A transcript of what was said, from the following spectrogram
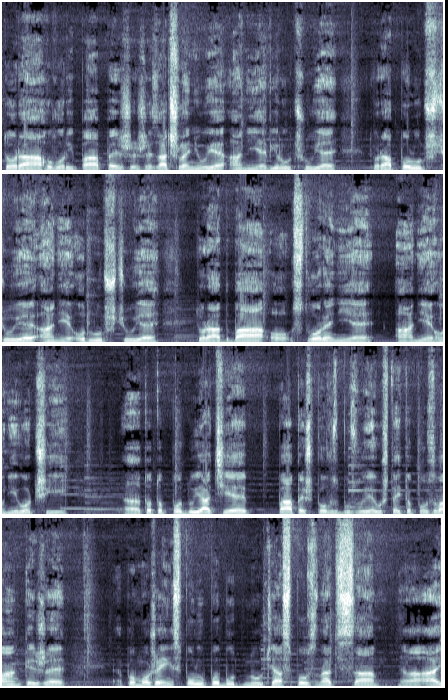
ktorá, hovorí pápež, že začlenuje a nie vylúčuje, ktorá polúčťuje a nie odlučťuje, ktorá dbá o stvorenie a nie ho nivočí. E, toto podujatie pápež povzbuzuje už tejto pozvánke, že pomôže im spolu pobudnúť a spoznať sa aj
